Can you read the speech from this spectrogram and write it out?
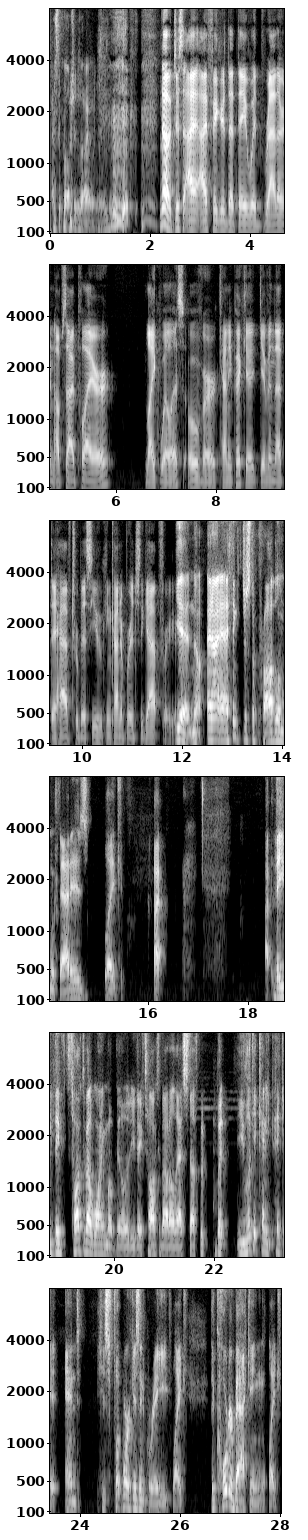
that's the question. All right, what is it? no, just I I figured that they would rather an upside player like Willis over Kenny Pickett, given that they have Trubisky who can kind of bridge the gap for you. Yeah, no, and I, I think just the problem with that is like. I- They they've talked about wanting mobility. They've talked about all that stuff, but but you look at Kenny Pickett and his footwork isn't great. Like the quarterbacking like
